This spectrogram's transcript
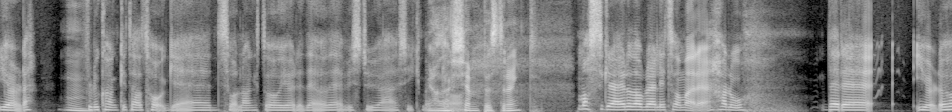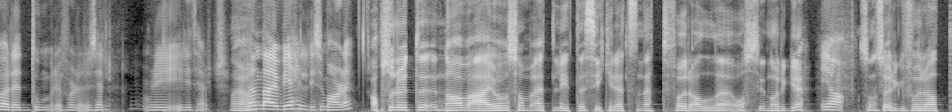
gjør det. Mm. For du kan ikke ta toget så langt og gjøre det og det hvis du er sykemeldt. Ja, det er kjempestrengt. masse greier, og da ble jeg litt sånn derre Hallo, dere gjør det bare dummere for dere selv. Blir irritert. Ja. Men er, vi er heldige som har det. Absolutt. Nav er jo som et lite sikkerhetsnett for alle oss i Norge. Ja. som sørger for at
